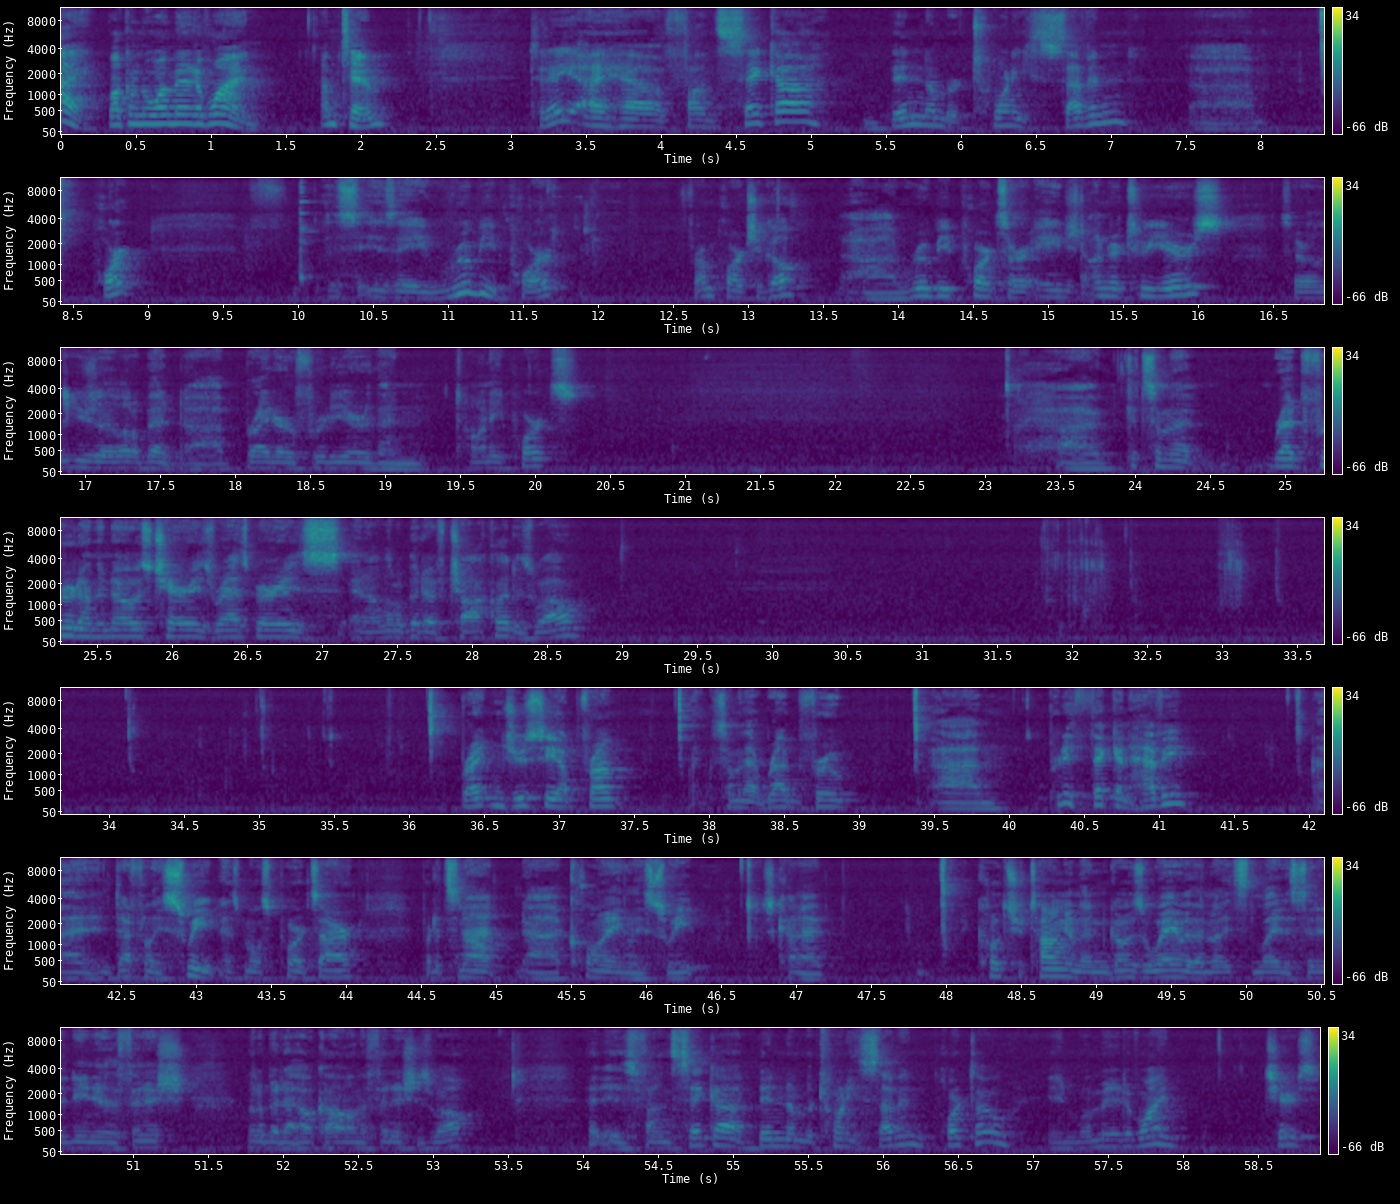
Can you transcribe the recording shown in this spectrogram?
Hi, welcome to One Minute of Wine. I'm Tim. Today I have Fonseca bin number 27 uh, port. This is a ruby port from Portugal. Uh, ruby ports are aged under two years, so they're usually a little bit uh, brighter, fruitier than tawny ports. Uh, get some of the red fruit on the nose, cherries, raspberries, and a little bit of chocolate as well. Bright and juicy up front, some of that red fruit. Um, pretty thick and heavy, uh, and definitely sweet as most ports are, but it's not uh, cloyingly sweet. Just kind of coats your tongue and then goes away with a nice light acidity near the finish. A little bit of alcohol in the finish as well. That is Fonseca bin number 27, Porto, in one minute of wine. Cheers.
